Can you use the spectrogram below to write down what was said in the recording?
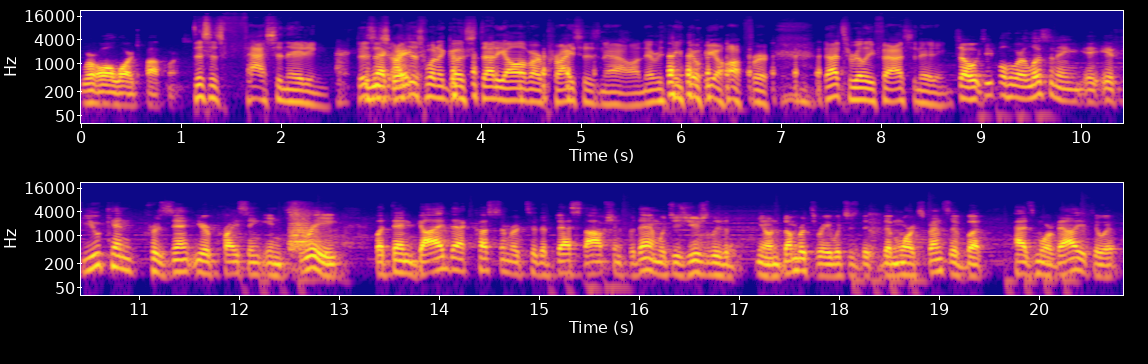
were all large popcorns. This is fascinating. This is I just want to go study all of our prices now on everything that we offer. That's really fascinating. So people who are listening, if you can present your pricing in three, but then guide that customer to the best option for them, which is usually the you know number three, which is the, the more expensive but has more value to it.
